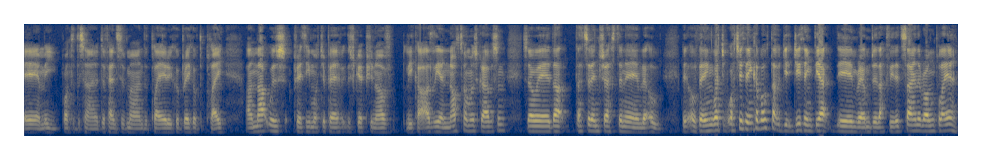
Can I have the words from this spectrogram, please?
um, he wanted to sign a defensive-minded player who could break up the play, and that was pretty much a perfect description of Lee Carsley and not Thomas Gravesen. So uh, that that's an interesting um, little little thing. What what do you think about that? Do you, do you think the um, Real Madrid actually did sign the wrong player?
